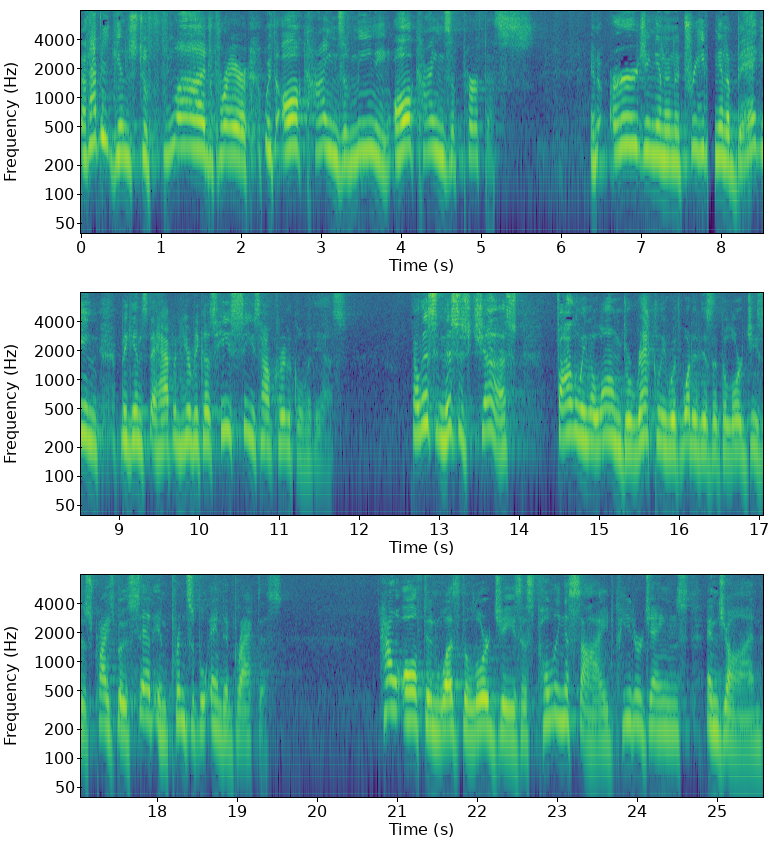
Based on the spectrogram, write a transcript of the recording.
Now that begins to flood prayer with all kinds of meaning, all kinds of purpose. An urging and an entreating and a begging begins to happen here because he sees how critical it is. Now, listen, this is just following along directly with what it is that the Lord Jesus Christ both said in principle and in practice. How often was the Lord Jesus pulling aside Peter, James, and John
